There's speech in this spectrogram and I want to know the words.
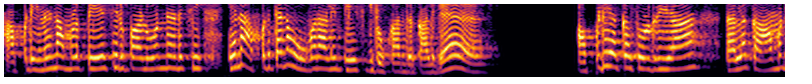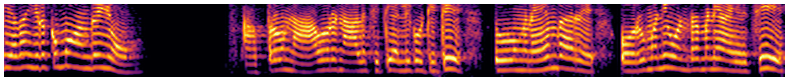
அப்படின்னு நம்மள பேசியிருப்பாளுவன்னு நினைச்சு. ஏன்னா அப்படித்தானே ஒவ்வொரு ஆளையும் பேசிக்கிட்டு உட்காந்துருக்காளுங்க அப்படி அக்கா சொல்றியா? நல்ல காமெடியா தான் இருக்குமோ அங்கேயும். அப்புறம் நான் ஒரு நாலு சிட்டி அள்ளி கொட்டிட்டு தூங்குனேன் பாரு. ஒரு மணி ஒன்றரை மணி ஆயிடுச்சு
